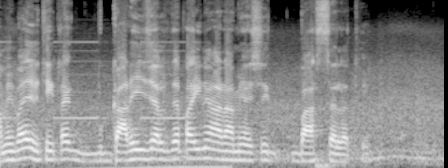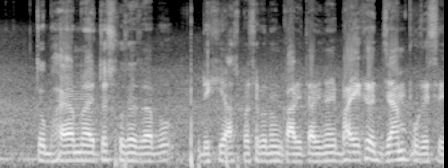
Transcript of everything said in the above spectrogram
আমি ভাই ঠিকঠাক গাড়ি চালাতে পারি না আর আমি আসি বাস চালাতে। তো ভাই আমরা এটা সোজা যাব দেখি আশপাশে কোনো গাড়ি টাড়ি নাই। ভাই এখানে জ্যাম পড়েছে।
